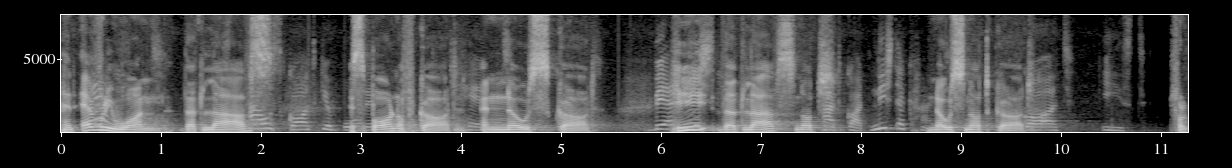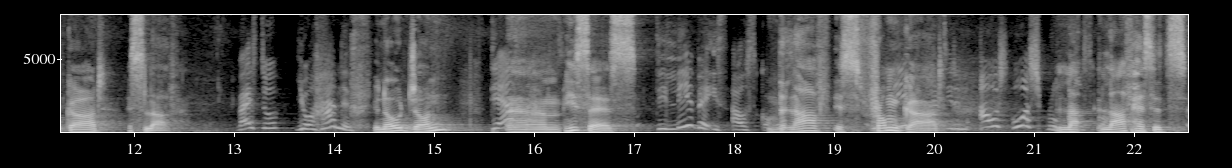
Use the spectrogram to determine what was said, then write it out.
And everyone that loves is born of God and knows God. He that loves not knows not God, for God is love. You know, John, um, he says, the love is from God. La love has its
